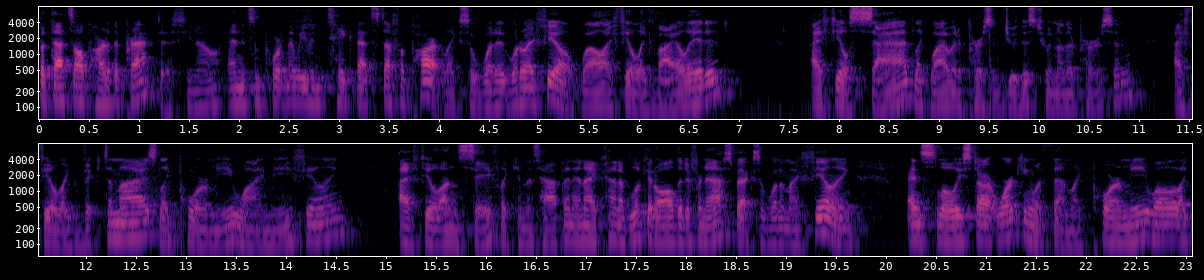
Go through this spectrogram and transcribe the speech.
but that's all part of the practice, you know? And it's important that we even take that stuff apart. Like, so what, what do I feel? Well, I feel like violated. I feel sad. Like, why would a person do this to another person? I feel like victimized, like, poor me, why me feeling? I feel unsafe, like, can this happen? And I kind of look at all the different aspects of what am I feeling and slowly start working with them. Like, poor me, well, like,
